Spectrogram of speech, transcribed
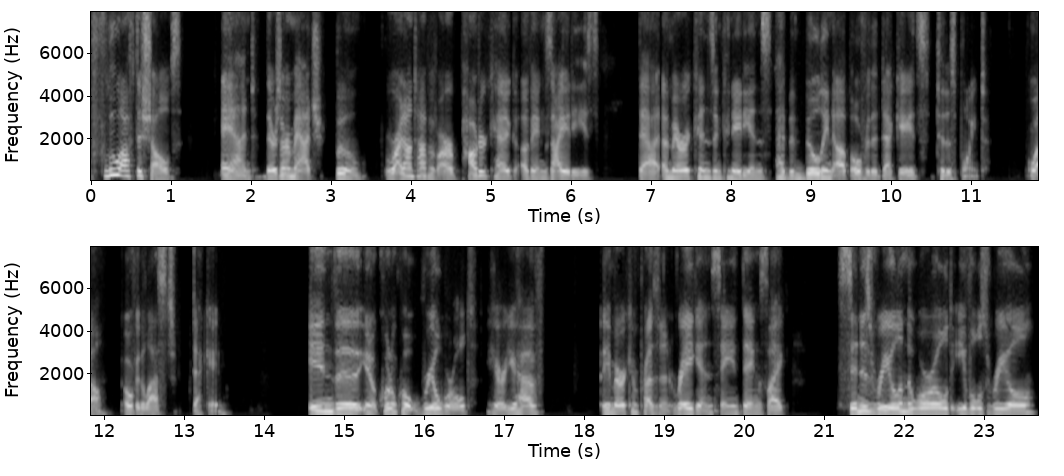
flew off the shelves, and there's our match. Boom, right on top of our powder keg of anxieties that Americans and Canadians had been building up over the decades to this point. Well, over the last decade. In the, you know, quote unquote real world here, you have the American president Reagan saying things like sin is real in the world, evil's real.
